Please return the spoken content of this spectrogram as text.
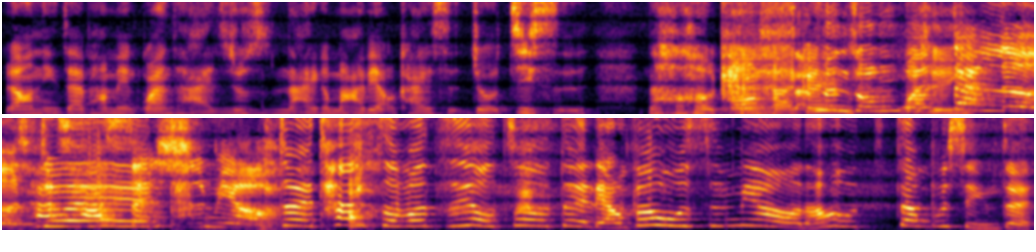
让你在旁边观察孩子，就是拿一个码表开始就计时，然后看他三分钟完蛋了，差差三十秒，对他怎么只有做对两分五十秒，然后这样不行，对。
